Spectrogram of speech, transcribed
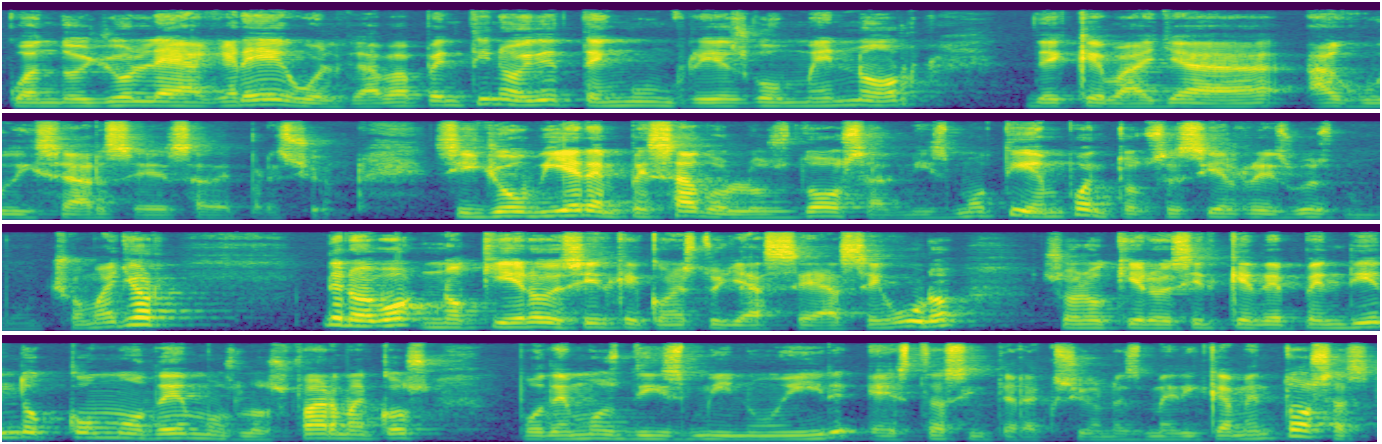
cuando yo le agrego el gabapentinoide tengo un riesgo menor de que vaya a agudizarse esa depresión. Si yo hubiera empezado los dos al mismo tiempo, entonces sí el riesgo es mucho mayor. De nuevo, no quiero decir que con esto ya sea seguro, solo quiero decir que dependiendo cómo demos los fármacos, podemos disminuir estas interacciones medicamentosas,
